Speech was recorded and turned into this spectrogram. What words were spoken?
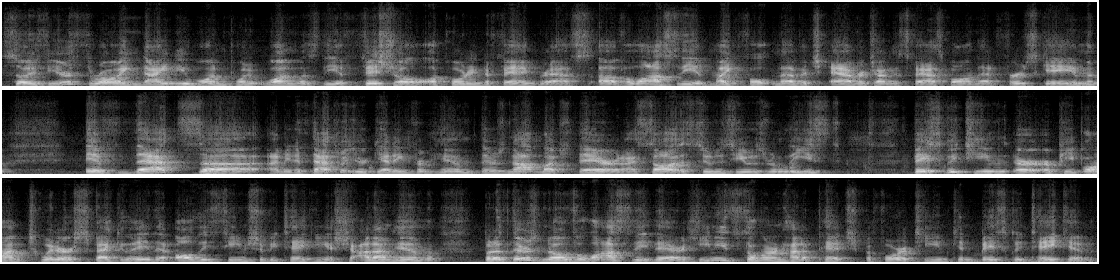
So if you're throwing 91.1 was the official, according to Fangraphs, uh, velocity of Mike Foltynewicz average on his fastball in that first game. If that's, uh, I mean, if that's what you're getting from him, there's not much there. And I saw as soon as he was released, basically teams or, or, people on Twitter speculating that all these teams should be taking a shot on him. But if there's no velocity there, he needs to learn how to pitch before a team can basically take him.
